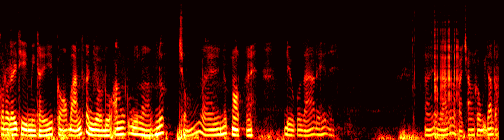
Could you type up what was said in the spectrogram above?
Còn ở đây thì mình thấy có bán rất là nhiều đồ ăn cũng như là nước chấm này, nước ngọt này đều có giá ở đây hết này. Đấy, giá rất là phải chăng không? Bị đắt đâu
